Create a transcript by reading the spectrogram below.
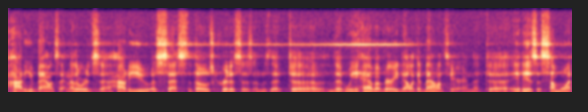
How do you balance that? In other words, uh, how do you assess those criticisms that that we have a very delicate balance here, and that it is a somewhat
